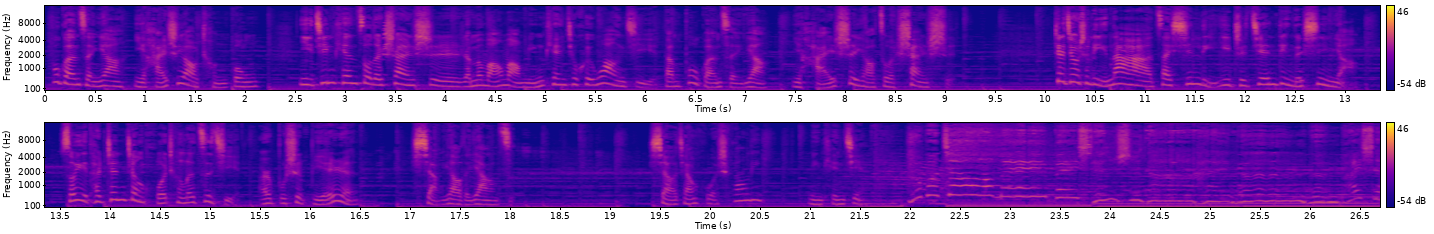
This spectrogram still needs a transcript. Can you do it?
不管怎样，你还是要成功。”你今天做的善事，人们往往明天就会忘记。但不管怎样，你还是要做善事。这就是李娜在心里一直坚定的信仰，所以她真正活成了自己，而不是别人想要的样子。小江湖，我是高丽。明天见。如果骄傲没被现实大海冷冷拍下，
